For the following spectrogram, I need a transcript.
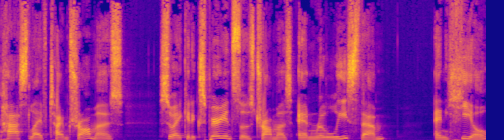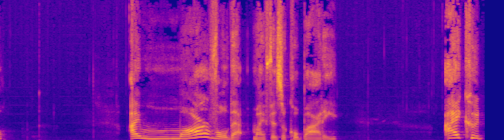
past lifetime traumas so I could experience those traumas and release them and heal. I marveled at my physical body. I could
